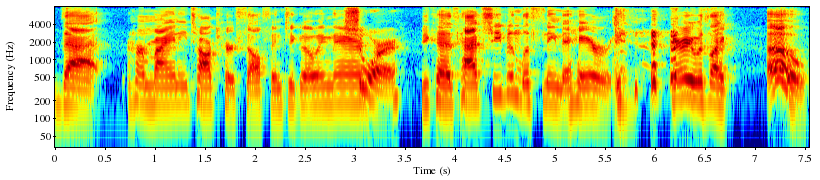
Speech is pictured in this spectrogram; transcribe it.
that Hermione talked herself into going there. Sure. Because had she been listening to Harry, Harry was like, "Oh,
